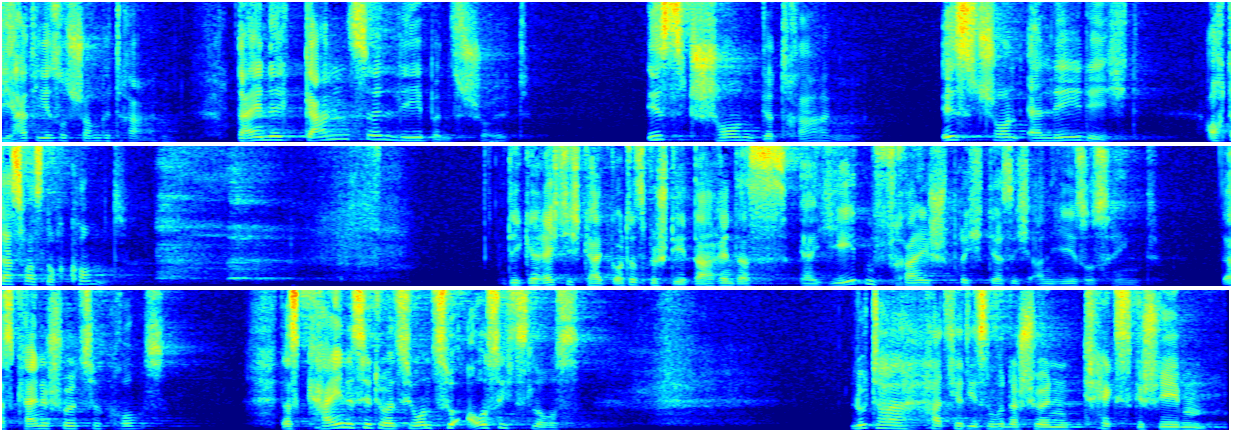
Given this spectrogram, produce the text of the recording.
Die hat Jesus schon getragen. Deine ganze Lebensschuld ist schon getragen, ist schon erledigt. Auch das, was noch kommt. Die Gerechtigkeit Gottes besteht darin, dass er jeden freispricht, der sich an Jesus hängt. Da ist keine Schuld zu groß. Da ist keine Situation zu aussichtslos. Luther hat hier diesen wunderschönen Text geschrieben,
